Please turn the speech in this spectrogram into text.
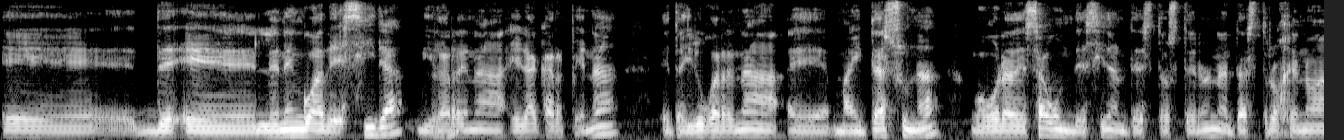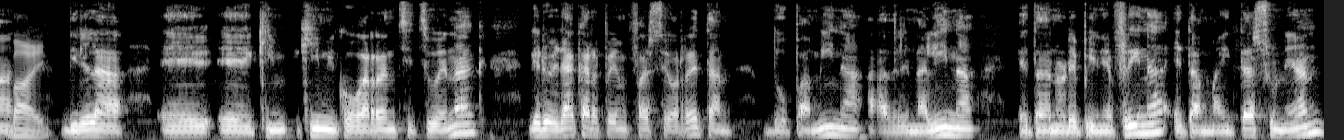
eh, de, eh, lehenengoa desira, bigarrena erakarpena, eta hirugarrena eh, maitasuna, gogora dezagun desiran testosterona eta estrogenoa Bai. direla eh, eh, kim, kimiko garrantzitsuenak, gero erakarpen fase horretan dopamina, adrenalina eta norepinefrina, eta maitasunean,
